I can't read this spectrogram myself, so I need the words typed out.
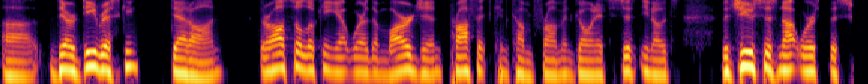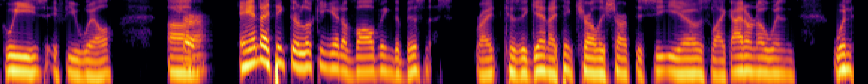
uh, they're de-risking dead on they're also looking at where the margin profit can come from and going it's just you know it's the juice is not worth the squeeze, if you will. Um, sure. And I think they're looking at evolving the business, right? Because again, I think Charlie Scharf, the CEO, is like, I don't know when when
